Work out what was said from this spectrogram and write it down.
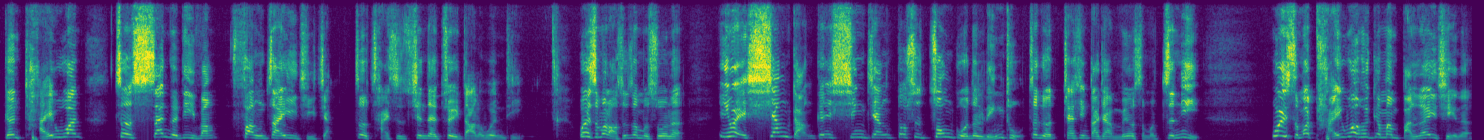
跟台湾这三个地方放在一起讲，这才是现在最大的问题。为什么老师这么说呢？因为香港跟新疆都是中国的领土，这个相信大家没有什么争议。为什么台湾会跟他们绑在一起呢？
